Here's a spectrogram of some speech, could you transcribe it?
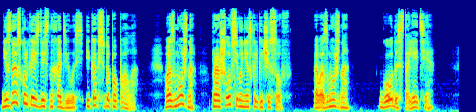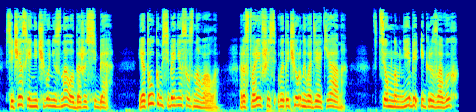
Не знаю, сколько я здесь находилась и как сюда попала. Возможно, прошло всего несколько часов, а возможно, годы, столетия. Сейчас я ничего не знала даже себя. Я толком себя не осознавала, растворившись в этой черной воде океана, в темном небе и грозовых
